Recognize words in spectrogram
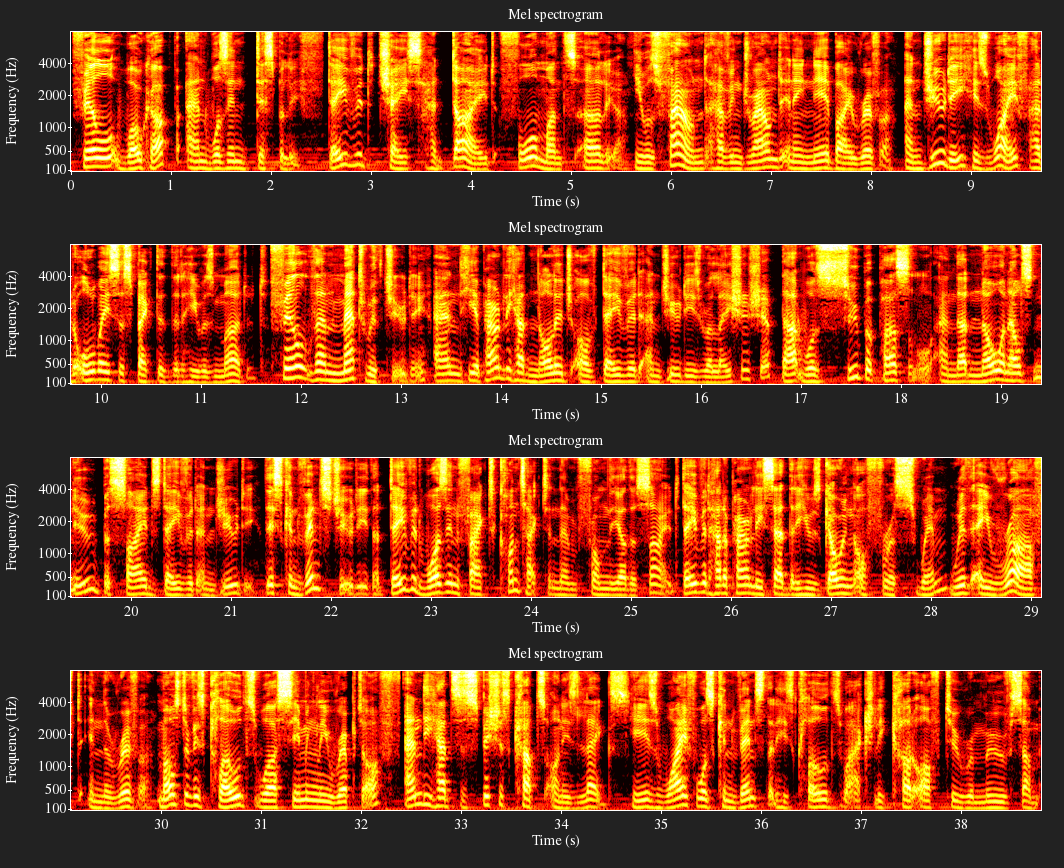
Phil woke up and was in disbelief. David Chase had died four months earlier. He was found having drowned in a nearby river, and Judy, his wife, had always suspected that he was murdered. Phil then met with Judy, and he apparently had knowledge of David and Judy's relationship that was super personal and that no one else knew besides David and Judy. This convinced Judy that David was in fact contacting them from the other side. David had apparently said that he was going off for a swim with a raft in the river. Most of his clothes were seemingly ripped off, and he had suspicious cuts on his legs. His wife was convinced that his clothes were actually cut off to remove some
